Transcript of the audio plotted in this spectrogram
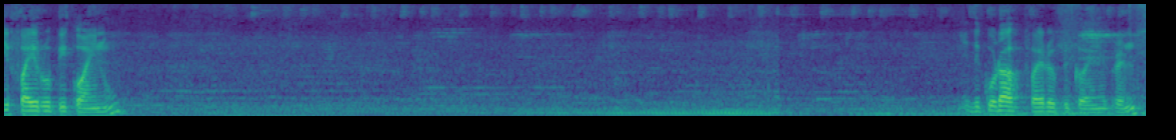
ఈ ఫైవ్ రూపీ కాయిను ఇది కూడా ఫైవ్ రూపీ కాయిన్ ఫ్రెండ్స్.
